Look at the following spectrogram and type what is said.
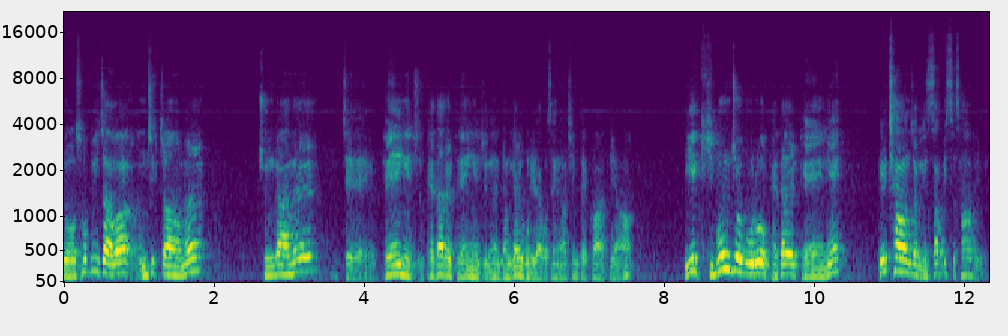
요 소비자와 음식점을 중간을 이제 대행해 준 배달을 대행해 주는 연결고리라고 생각하시면 될 것 같아요. 이게 기본적으로 배달 대행의 1차원적인 서비스 사업입니다.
